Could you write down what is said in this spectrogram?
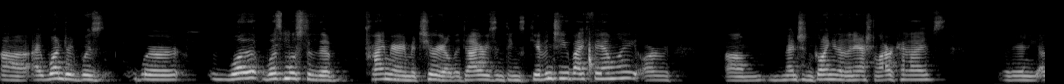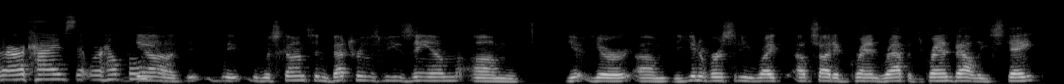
uh, I wondered, was, were, what was most of the primary material, the diaries and things given to you by family? Or um, you mentioned going into the National Archives. Were there any other archives that were helpful? Yeah, the, the, the Wisconsin Veterans Museum, um, your um, the university right outside of Grand Rapids, Grand Valley State,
